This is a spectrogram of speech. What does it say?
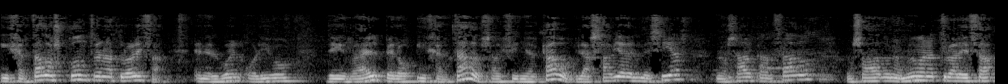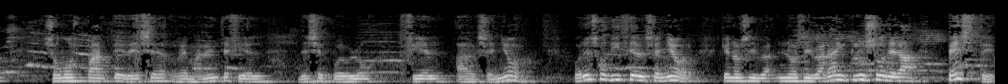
Injertados contra naturaleza en el buen olivo de Israel, pero injertados al fin y al cabo. La savia del Mesías nos ha alcanzado, nos ha dado una nueva naturaleza, somos parte de ese remanente fiel, de ese pueblo fiel al Señor. Por eso dice el Señor que nos, nos librará incluso de la peste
